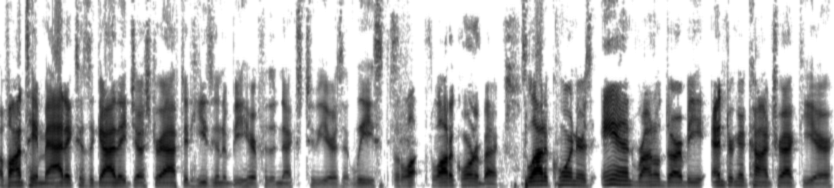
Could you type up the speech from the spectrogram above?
Avonte Maddox is a guy they just drafted. He's going to be here for the next two years at least. It's a lot, it's a lot of cornerbacks. It's a lot of corners, and Ronald Darby entering a contract year.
